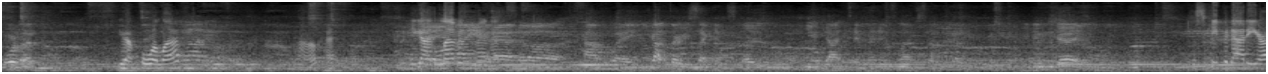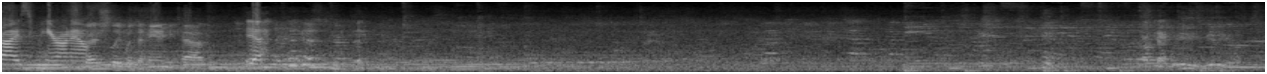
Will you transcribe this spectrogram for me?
Four left. You got four left? Oh, okay. You got 11 I ain't had, minutes. uh, halfway. You got 30 seconds. Or you got 10 minutes left, so you're doing good. Just keep it out of your eyes from here on out. Especially with the handicap. Yeah. Okay.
